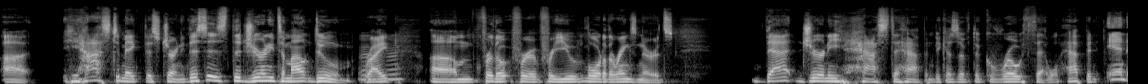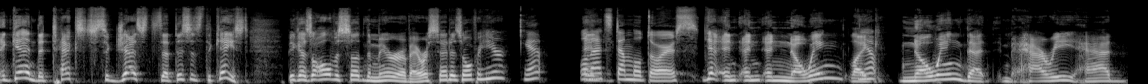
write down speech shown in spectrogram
uh he has to make this journey. This is the journey to Mount Doom, right? Um for the for for you Lord of the Rings nerds. That journey has to happen because of the growth that will happen. And again, the text suggests that this is the case because all of a sudden the mirror of Erised is over here. yeah. Well, And- that's Dumbledore's. Yeah, and and and knowing like Yep. knowing that Harry had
